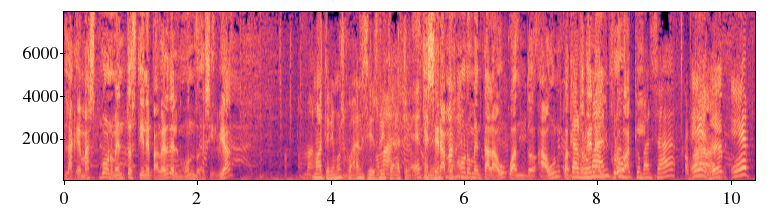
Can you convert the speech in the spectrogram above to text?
la que más monumentos tiene para ver del mundo, ¿eh, Silvia? Home, tenim uns quants, sí, és Home. veritat, eh? Uns más quants. monumental aún cuando, aún els toquen el romans cru van aquí. començar... Home. Ep, ep,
